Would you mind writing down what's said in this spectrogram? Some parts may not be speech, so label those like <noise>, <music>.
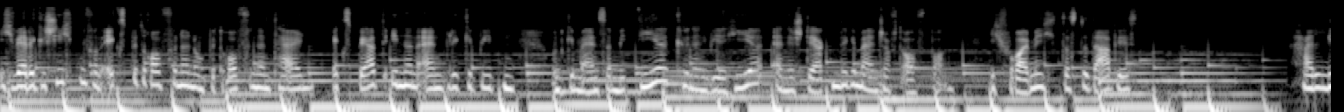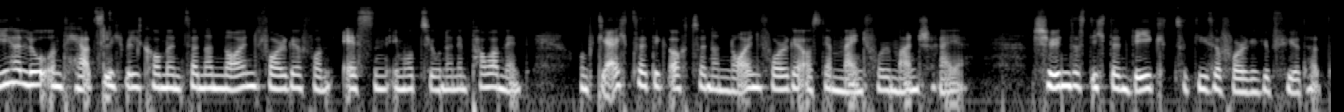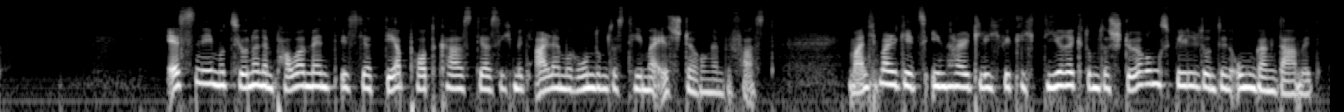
Ich werde Geschichten von Ex-Betroffenen und Betroffenen teilen, ExpertInnen Einblicke bieten und gemeinsam mit dir können wir hier eine stärkende Gemeinschaft aufbauen. Ich freue mich, dass du da bist. Hallo und herzlich willkommen zu einer neuen Folge von Essen, Emotionen, Empowerment und gleichzeitig auch zu einer neuen Folge aus der Mindful Munch Reihe. Schön, dass dich dein Weg zu dieser Folge geführt hat. Essen, Emotionen, Empowerment ist ja der Podcast, der sich mit allem rund um das Thema Essstörungen befasst. Manchmal geht es inhaltlich wirklich direkt um das Störungsbild und den Umgang damit.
